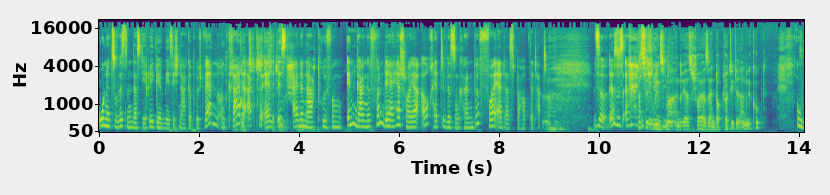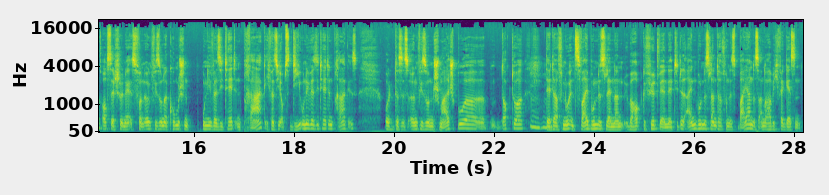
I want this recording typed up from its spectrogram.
ohne zu wissen, dass die regelmäßig nachgeprüft werden. Und gerade Gott, das aktuell ist schlimmer. eine Nachprüfung in Gange, von der Herr Scheuer auch hätte wissen können, bevor er das behauptet hat. So, das ist aber. Hast du übrigens mal Andreas Scheuer seinen Doktortitel angeguckt? Ist Auch sehr schön. Er ist von irgendwie so einer komischen Universität in Prag. Ich weiß nicht, ob es die Universität in Prag ist. Und das ist irgendwie so ein Schmalspur-Doktor. Mhm. Der darf nur in zwei Bundesländern überhaupt geführt werden. Der Titel, ein Bundesland davon ist Bayern, das andere habe ich vergessen.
